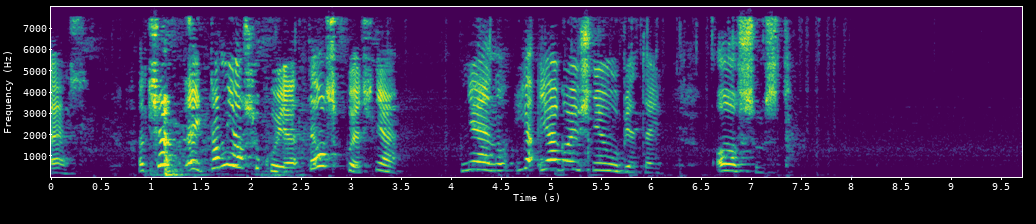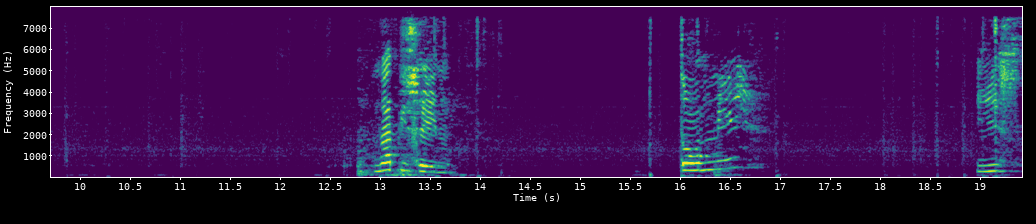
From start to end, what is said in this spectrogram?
S. Znaczy, ej, to mnie oszukuje. Ty oszukujesz, nie. Nie, no, ja, ja go już nie lubię tej. Oszust. Napiszę im. Tommy is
